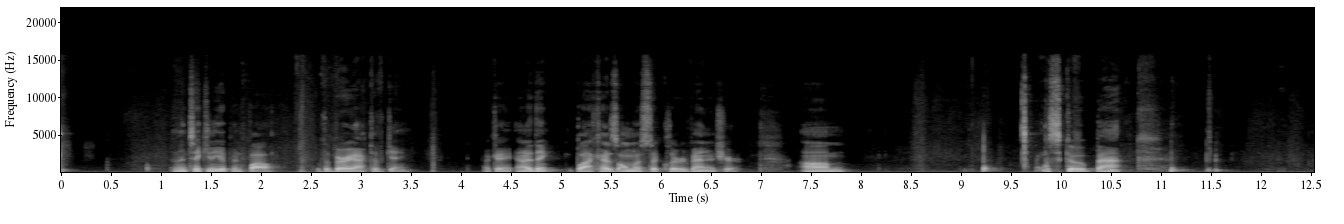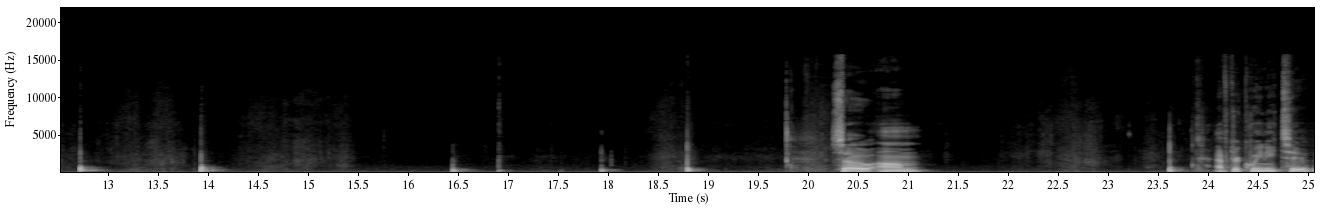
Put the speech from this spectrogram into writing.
and then taking the open file with a very active game. Okay, and I think black has almost a clear advantage here. Um, let's go back. So um, after queen e2,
